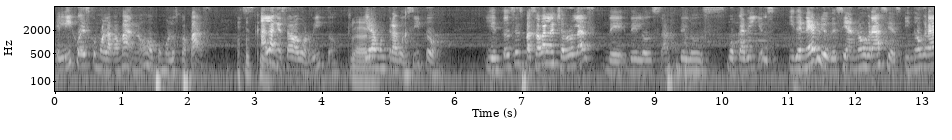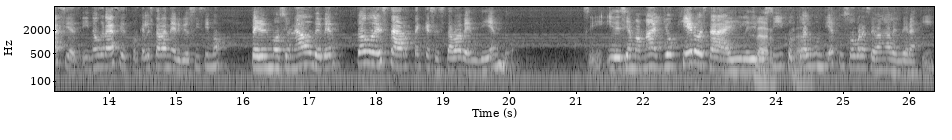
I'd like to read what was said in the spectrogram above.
el hijo es como la mamá, ¿no? O como los papás. Alan estaba gordito y era muy tragoncito. Y entonces pasaban las charolas de, de, los, de los bocadillos y de nervios decían, no gracias, y no gracias, y no gracias, porque él estaba nerviosísimo, pero emocionado de ver todo este arte que se estaba vendiendo. ¿sí? Y decía, mamá, yo quiero estar ahí. Le digo, sí, hijo, tú algún día tus obras se van a vender aquí.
